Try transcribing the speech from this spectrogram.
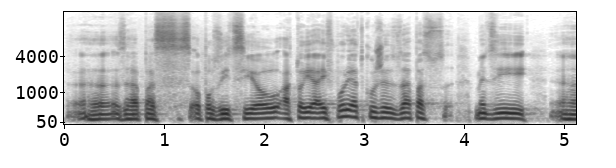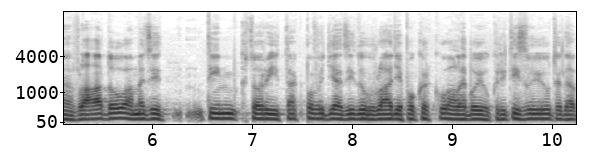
e, zápas s opozíciou a to je aj v poriadku, že zápas medzi e, vládou a medzi tým, ktorí tak povediac idú vláde po krku alebo ju kritizujú, teda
